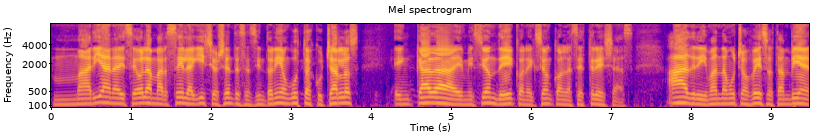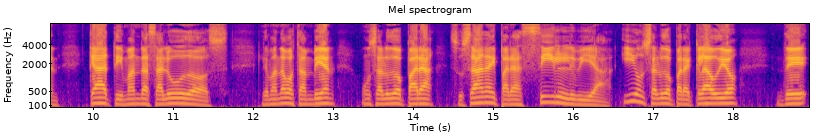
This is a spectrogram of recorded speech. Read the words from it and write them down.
Mariana dice, hola Marcela, Guille, oyentes en sintonía, un gusto escucharlos en cada emisión de Conexión con las Estrellas. Adri manda muchos besos también. Katy manda saludos. Le mandamos también un saludo para Susana y para Silvia. Y un saludo para Claudio de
